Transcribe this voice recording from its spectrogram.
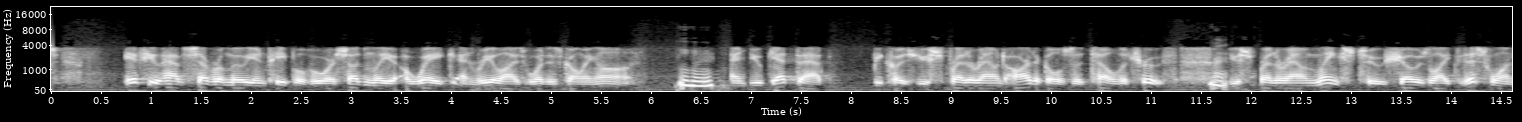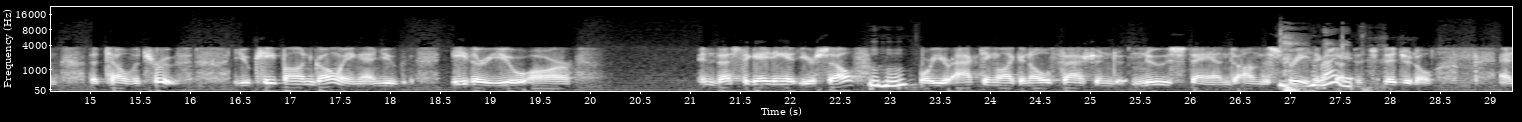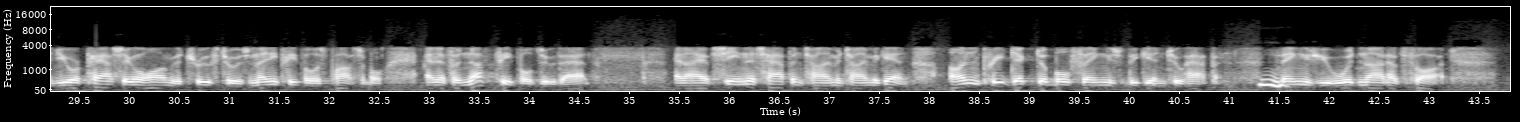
if you have several million people who are suddenly awake and realize what is going on, Mm-hmm. and you get that because you spread around articles that tell the truth. Right. You spread around links to shows like this one that tell the truth. You keep on going, and you either you are investigating it yourself, Mm-hmm. or you're acting like an old-fashioned newsstand on the street, Right. except it's digital. And you are passing along the truth to as many people as possible. And if enough people do that, and I have seen this happen time and time again, unpredictable things begin to happen. Hmm. Things you would not have thought.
